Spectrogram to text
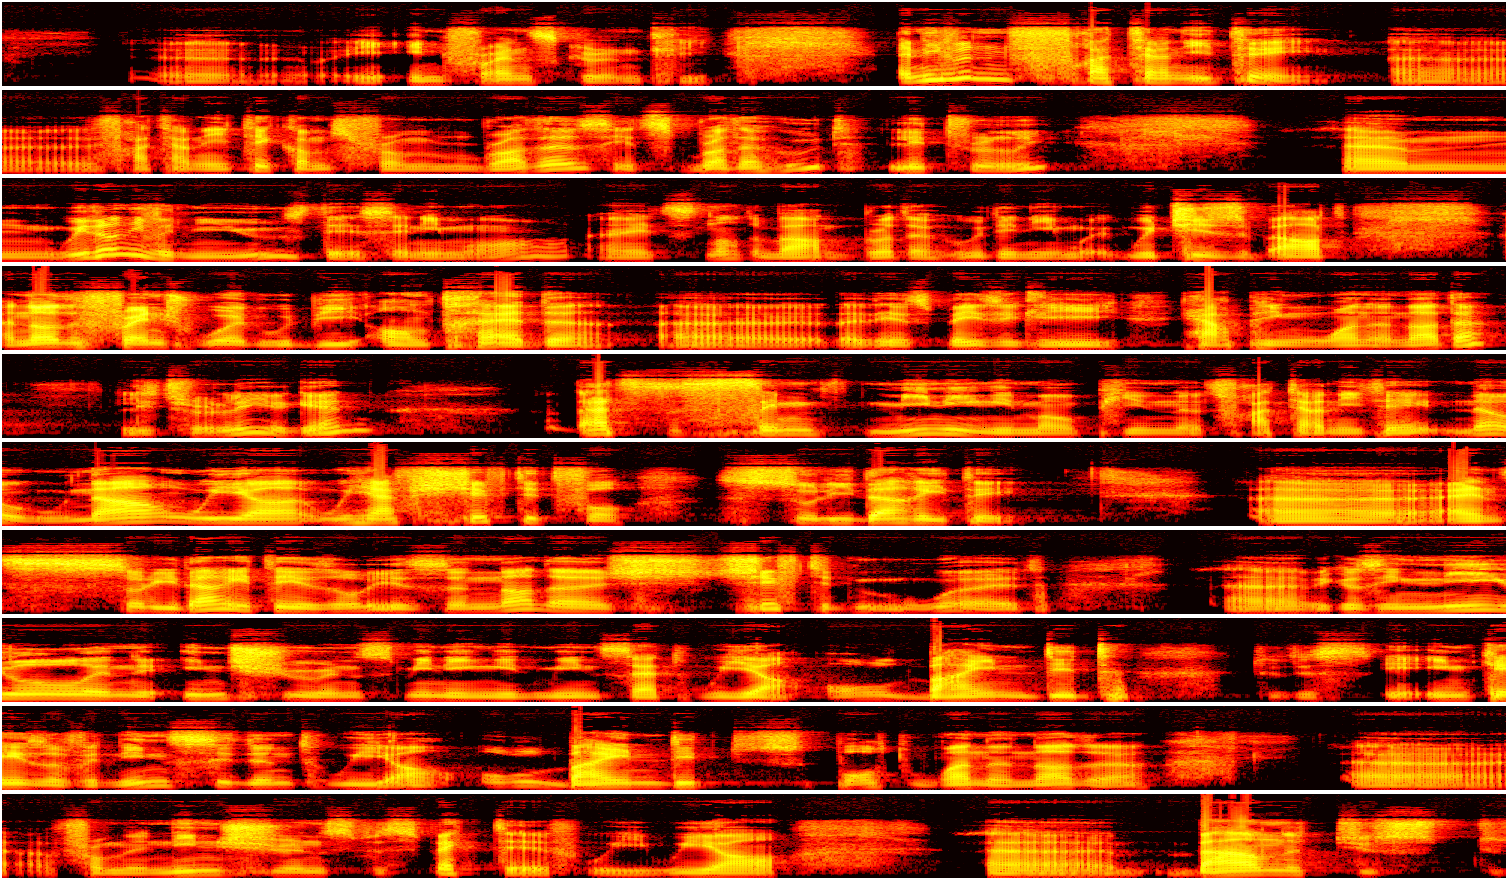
uh, in France currently. And even fraternité. Uh, fraternité comes from brothers, it's brotherhood, literally. Um, we don't even use this anymore. Uh, it's not about brotherhood anymore, which is about another French word would be entraide, uh, that is basically helping one another, literally again that's the same meaning in my opinion fraternité. No, now we are we have shifted for solidarity Uh, and solidarity is, is another shifted word uh, because in legal and insurance meaning it means that we are all binded to this in case of an incident we are all binded to support one another uh, from an insurance perspective we, we are uh, bound to, to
